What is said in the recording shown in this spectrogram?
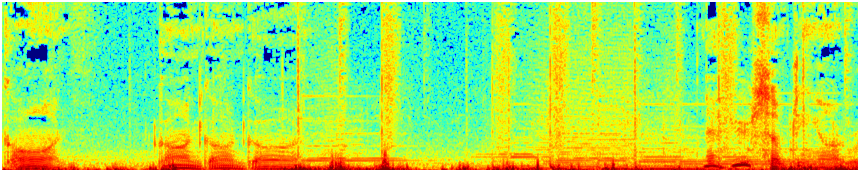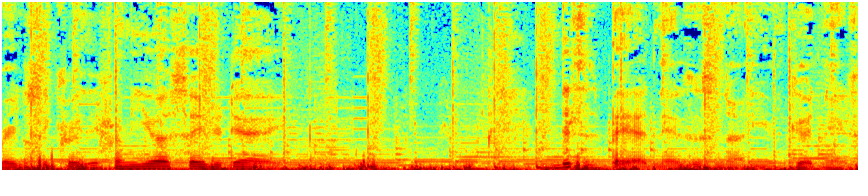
gone. Gone, gone, gone. Now here's something outrageously crazy from USA Today. This is bad news. This is not even good news.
